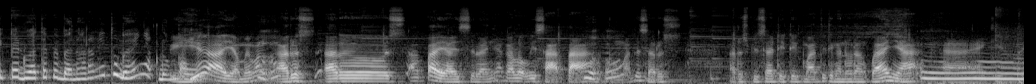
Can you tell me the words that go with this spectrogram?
IP 2 TP Banaran itu banyak dong, Pak ya? Iya, ya memang harus harus apa ya istilahnya kalau wisata otomatis harus harus bisa dinikmati dengan orang banyak. Nah, Hmm. gitu.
